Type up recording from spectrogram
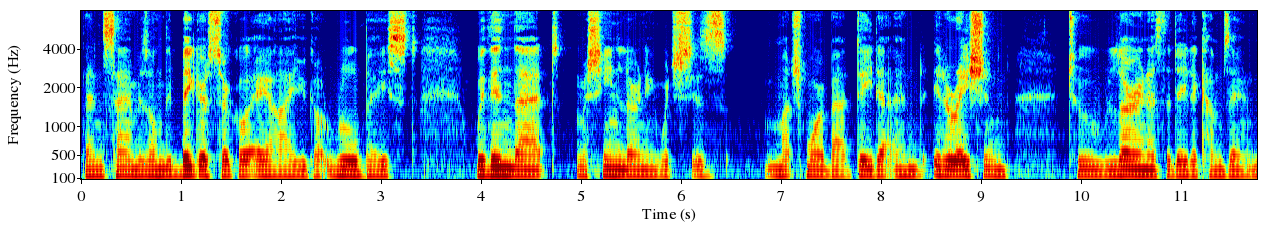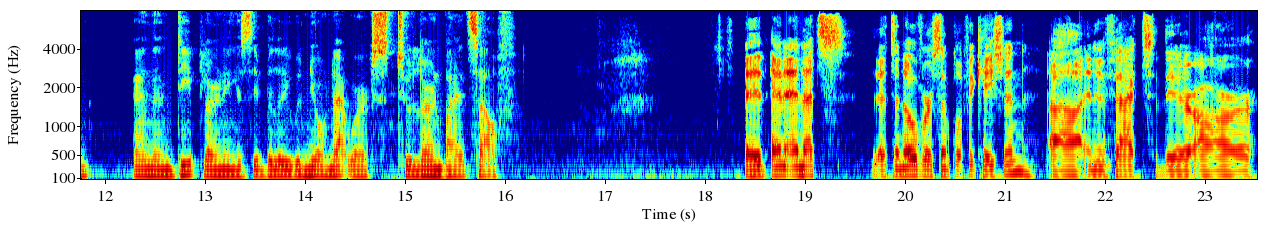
then, Sam, is on the bigger circle AI, you got rule based. Within that, machine learning, which is much more about data and iteration to learn as the data comes in. And then deep learning is the ability with neural networks to learn by itself. And and, and that's that's an oversimplification. Uh, and in fact, there are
